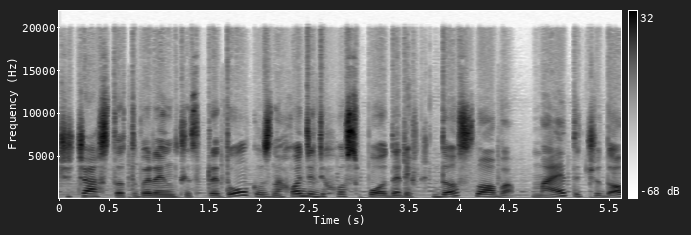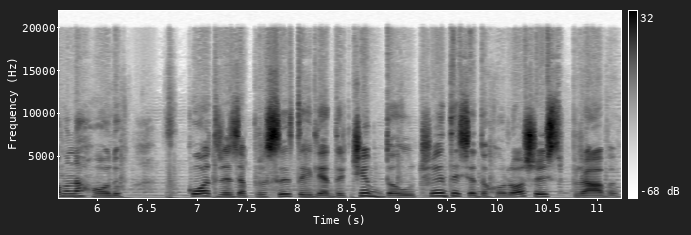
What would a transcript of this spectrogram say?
чи часто тваринки з притулку знаходять господарів? До слова, маєте чудову нагоду вкотре запросити глядачів долучитися до хорошої справи.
